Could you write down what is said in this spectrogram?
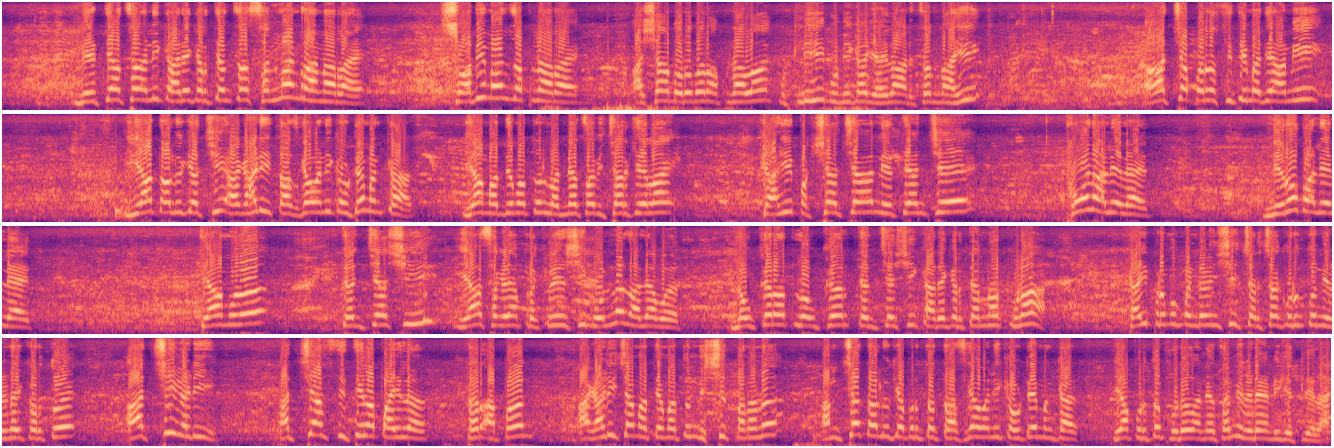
नेत्याचा आणि कार्यकर्त्यांचा सन्मान राहणार आहे स्वाभिमान जपणार आहे. अशा बरोबर आपणाला कुठलीही भूमिका घ्यायला अडचण नाही. आजच्या परिस्थितीमध्ये आम्ही या तालुक्याची आघाडी तासगाव आणि कवठे मंकाळ या माध्यमातून लढण्याचा विचार केलाय. काही पक्षाच्या नेत्यांचे फोन आलेले आहेत. निरोप आलेले आहेत. त्यामुळं त्यांच्याशी या सगळ्या प्रक्रियेशी बोलणं झाल्यावर लवकरात लवकर त्यांच्याशी कार्यकर्त्यांना पुन्हा काही प्रमुख मंडळींशी चर्चा करून तो निर्णय करतोय. आजची घडी आजच्या स्थितीला पाहिलं तर आपण आघाडीच्या माध्यमातून निश्चितपणानं आमच्या तालुक्यापुरतं तासगाव आणि कवटे मंकाळ यापुरतं पुढे जाण्याचा निर्णय आम्ही घेतलेला आहे.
